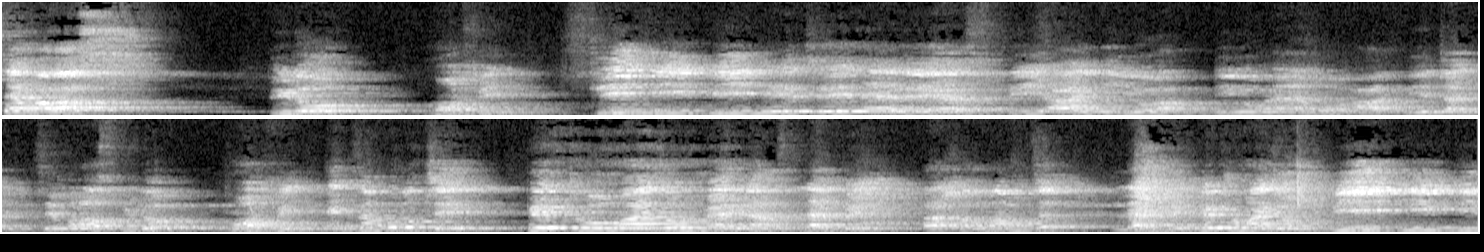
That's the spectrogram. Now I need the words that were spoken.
Cephalaspidomorphi C E P H A L A S P I D O D O M O R P H I Cephalaspidomorphi example হচ্ছে পেট্রোমাইজন ম্যারিনাস ল্যাম্পে তার সাধারণ নাম হচ্ছে lamprey Petromyzon P E T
